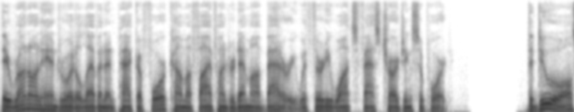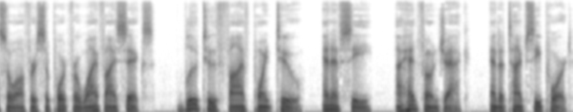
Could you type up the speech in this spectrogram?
they run on Android 11 and pack a 4,500 mAh battery with 30 watts fast charging support. The Duo also offers support for Wi-Fi 6, Bluetooth 5.2, NFC, a headphone jack, and a Type-C port.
